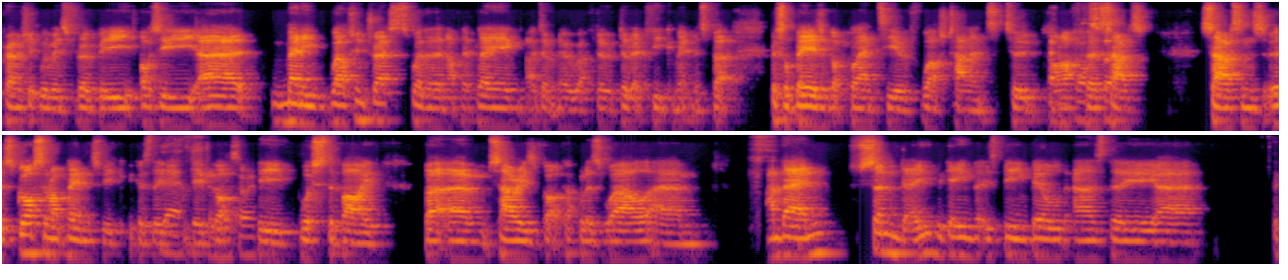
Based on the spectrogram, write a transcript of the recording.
Premiership Women's Rugby. Obviously, uh, many Welsh interests. Whether or not they're playing, I don't know after direct fee commitments. But Bristol Bears have got plenty of Welsh talent to on offer. South Saracens. It's Gloucester not playing this week because they yeah, they've sure, got sorry. the Worcester bye, but um, Sarries have got a couple as well. Um, and then Sunday, the game that is being billed as the uh, the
